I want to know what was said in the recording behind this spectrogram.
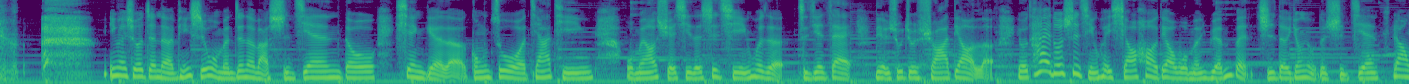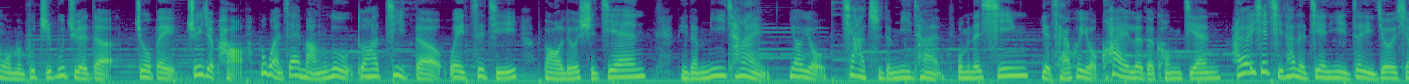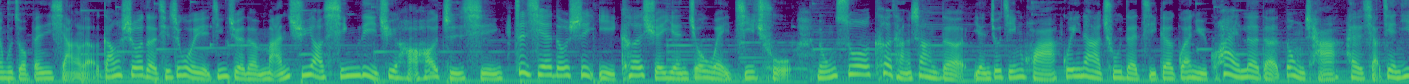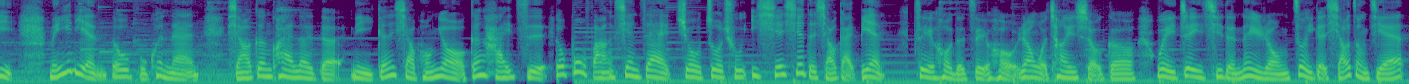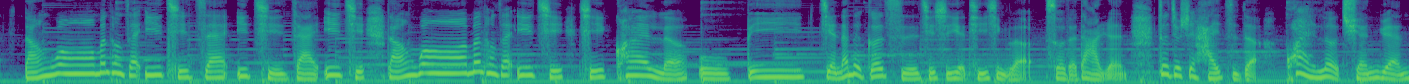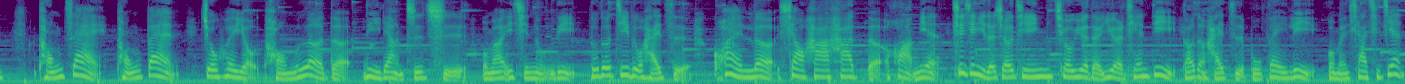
因为说真的，平时我们真的把时间都献给了工作、家庭，我们要学习的事情，或者直接在脸书就刷掉了。有太多事情会消耗掉我们原本值得拥有的时间，让我们不知不觉的就被追着跑。不管再忙碌，都要记得为自己保留时间。你的 me time 要有价值的 me time，我们的心也才会有快乐的空间。还有一些其他的建议，这里就先不做分享了。刚说的，其实我已经觉得蛮。需要心力去好好执行，这些都是以科学研究为基础，浓缩课堂上的研究精华，归纳出的几个关于快乐的洞察，还有小建议，每一点都不困难。想要更快乐的你，跟小朋友、跟孩子，都不妨现在就做出一些些的小改变。最后的最后，让我唱一首歌，为这一期的内容做一个小总结。当我们同在一起，在一起，在一起。当我们同在一起，其快乐无比。简单的歌词，其实也提醒了所有的大人，这就是孩子的快乐泉源。同在同伴，就会有同乐的力量支持。我们要一起努力，多多记录孩子快乐笑哈哈的画面。谢谢你的收听，秋月的育儿天地，搞懂孩子不费力。我们下期见。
